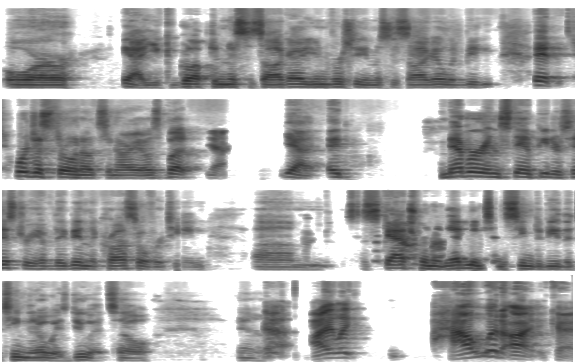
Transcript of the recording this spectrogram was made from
or yeah you could go up to Mississauga University of Mississauga would be it we're just throwing out scenarios but Yeah. yeah it never in Stampeders history have they been the crossover team um, Saskatchewan and Edmonton seem to be the team that always do it so yeah Yeah, I like. How would I? Okay,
